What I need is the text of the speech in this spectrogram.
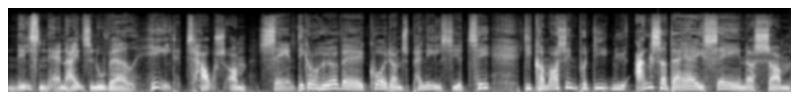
Nielsen han har indtil nu været helt tavs om sagen. Det kan du høre, hvad Korridorens panel siger til. De kommer også ind på de nuancer, der er i sagen, og som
